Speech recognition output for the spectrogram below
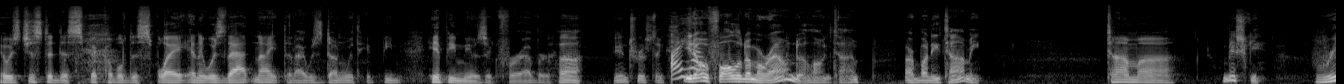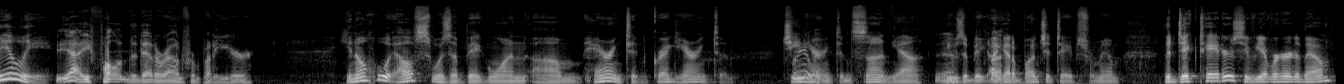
It was just a despicable display. And it was that night that I was done with hippie, hippie music forever. Huh. Interesting. I you know followed him around a long time? Our buddy Tommy. Tom, uh, Mishke. really? Yeah, he followed the Dead around for about a year. You know who else was a big one? Um, Harrington, Greg Harrington, Gene Really? Harrington's son. Yeah, he was a big. I got a bunch of tapes from him. The Dictators. Have you ever heard of them?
